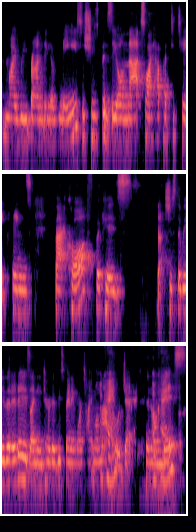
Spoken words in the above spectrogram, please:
my rebranding of me. So she's busy on that. So I have had to take things back off because that's just the way that it is. I need her to be spending more time on okay. that project than okay. on this.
